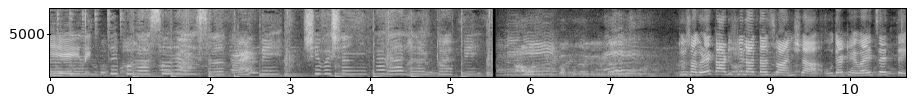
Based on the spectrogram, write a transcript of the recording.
ये देखो शिवशंकराला टोपे. तू सगळे काढशील आता स्वांशा. उद्या ठेवायचे ते.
